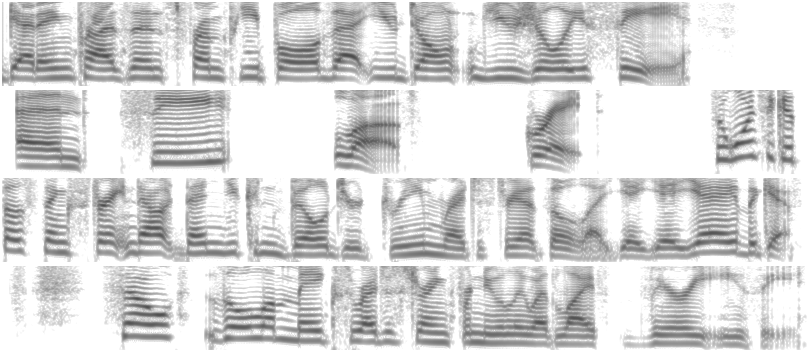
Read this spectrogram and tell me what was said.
getting presents from people that you don't usually see, and C, love. Great. So once you get those things straightened out, then you can build your dream registry at Zola. Yay, yay, yay, the gifts. So Zola makes registering for newlywed life very easy.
